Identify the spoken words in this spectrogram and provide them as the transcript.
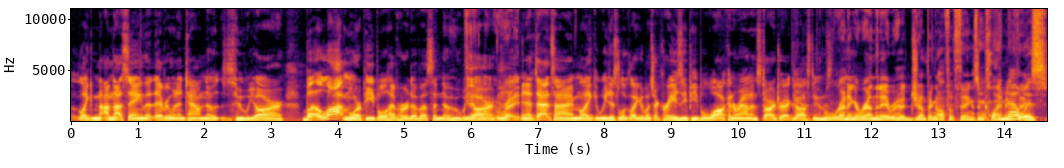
like I'm not saying that everyone in town knows who we are, but a lot more people have heard of us and know who we are. right. And at that time, like we just looked like a bunch of crazy people walking around in Star Trek costumes. running around the neighborhood, jumping off of things and climbing. and that things. was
